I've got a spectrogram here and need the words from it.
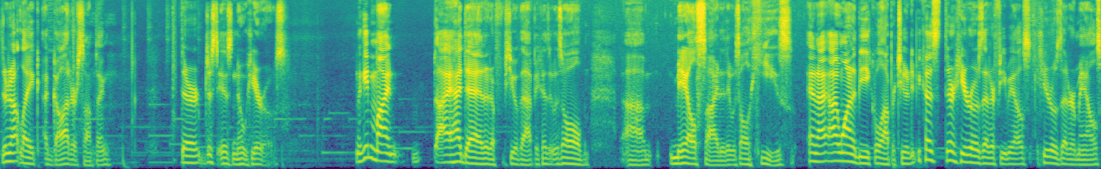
They're not like a god or something. There just is no heroes. Now, keep in mind, I had to edit a few of that because it was all um, male sided. It was all he's. And I, I want to be equal opportunity because there are heroes that are females, heroes that are males.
